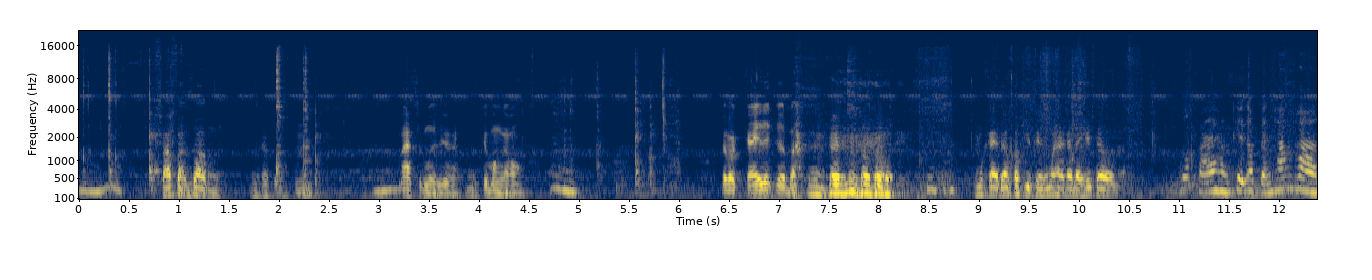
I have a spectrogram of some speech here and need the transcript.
อืมฟ้าฝากซ่องนะครับผมมากเสมอเลยนะจะมองเหงา อืมแต่ว่าไกลเหลือเกินมาเมื่อไก่เราเขาคิดถึงมากันได้ที่เก่าแหละลูกไฟทางคิดว่าเป็นทางผ่าน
